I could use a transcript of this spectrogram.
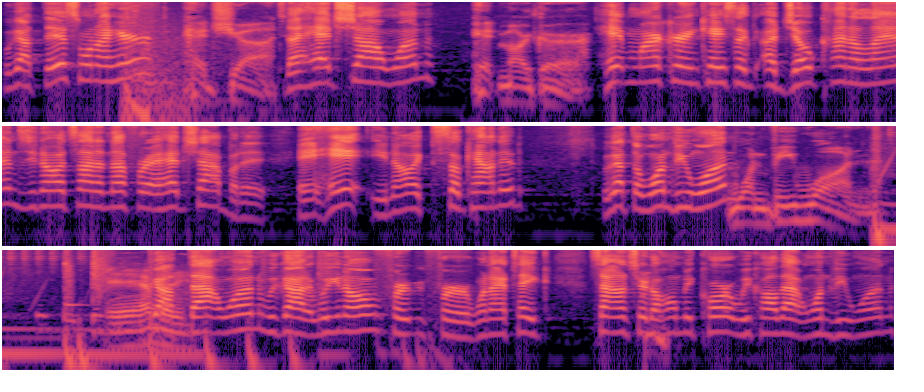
We got this one right here, Headshot. the headshot one, Hit marker. hit marker in case a, a joke kind of lands. You know, it's not enough for a headshot, but it it hit. You know, it still counted. We got the one v one. 1v1. Yeah, We got buddy. that one. We got it. we you know for for when I take silencer to homie court, we call that one v one.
